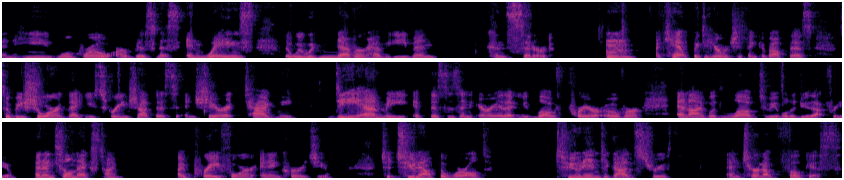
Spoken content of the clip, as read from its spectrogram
and He will grow our business in ways that we would never have even considered. Mm, I can't wait to hear what you think about this. So be sure that you screenshot this and share it. Tag me DM me if this is an area that you'd love prayer over, and I would love to be able to do that for you. And until next time, I pray for and encourage you to tune out the world, tune into God's truth, and turn up focus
